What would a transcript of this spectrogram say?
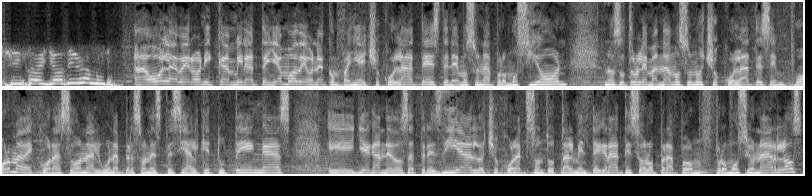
Sí, soy yo, dígame. Ah, hola Verónica, mira, te llamo de una compañía de chocolates, tenemos una promoción, nosotros le mandamos unos chocolates en forma de corazón a alguna persona especial que tú tengas, eh, llegan de dos a tres días, los chocolates son totalmente gratis, solo para promocionarlos.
